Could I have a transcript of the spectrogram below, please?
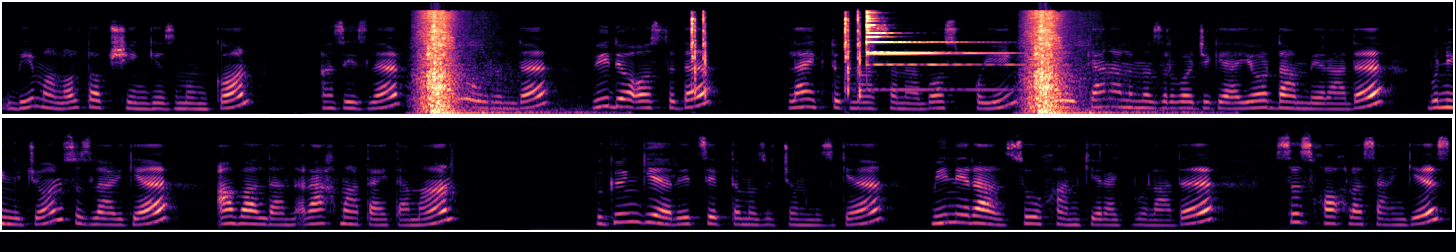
bemalol topishingiz mumkin. Azizlar shu o'rinda video ostida layk tugmasini bosib qo'ying. Bu kanalimiz rivojiga yordam beradi. Buning uchun sizlarga avvaldan rahmat aytaman. Bugungi retseptimiz uchun bizga mineral suv ham kerak bo'ladi. Siz xohlasangiz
